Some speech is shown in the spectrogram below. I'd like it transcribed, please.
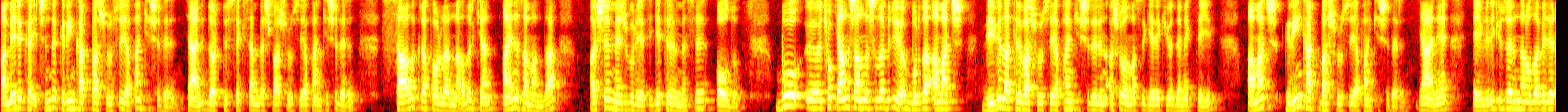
Amerika içinde green card başvurusu yapan kişilerin yani 485 başvurusu yapan kişilerin sağlık raporlarını alırken aynı zamanda aşı mecburiyeti getirilmesi oldu. Bu e, çok yanlış anlaşılabiliyor. Burada amaç DV latri başvurusu yapan kişilerin aşı olması gerekiyor demek değil. Amaç green card başvurusu yapan kişilerin yani evlilik üzerinden olabilir,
